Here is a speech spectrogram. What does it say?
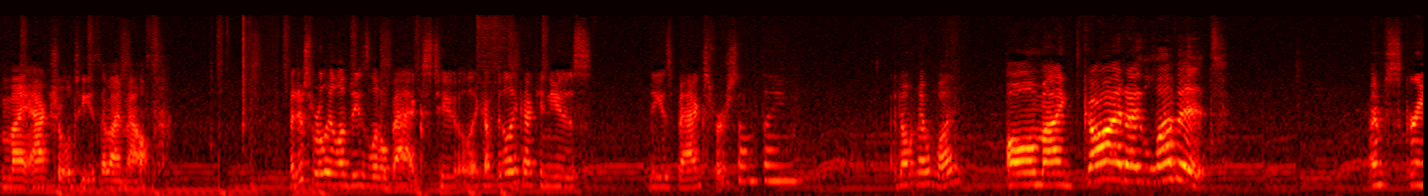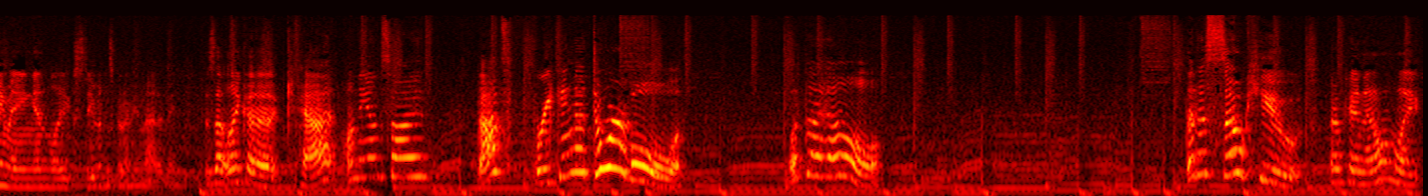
my actual teeth in my mouth? I just really love these little bags too. Like I feel like I can use these bags for something. I don't know what. Oh my god, I love it! I'm screaming and like Steven's gonna be mad at me. Is that like a cat on the inside? That's freaking adorable! What the hell? That is so cute! Okay, now I'm like,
